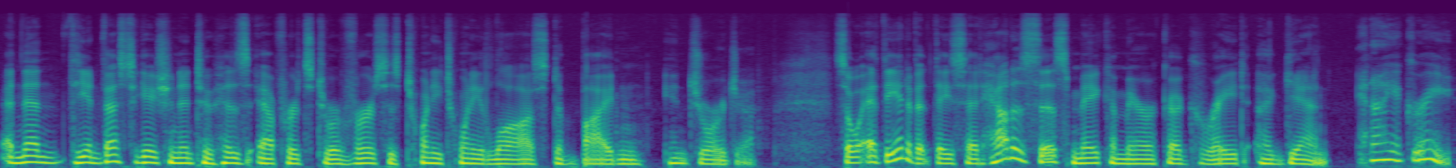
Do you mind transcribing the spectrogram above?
And then the investigation into his efforts to reverse his 2020 loss to Biden in Georgia. So at the end of it, they said, How does this make America great again? And I agree.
